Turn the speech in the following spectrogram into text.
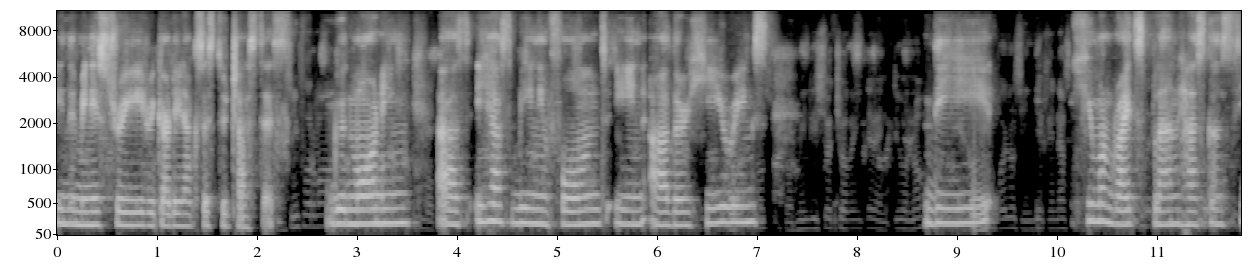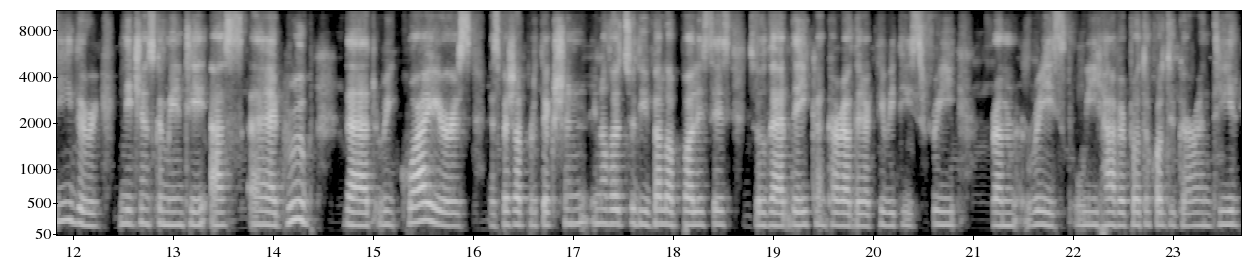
in the ministry regarding access to justice. Good morning. As it has been informed in other hearings, the Human Rights Plan has considered indigenous community as a group that requires special protection in order to develop policies so that they can carry out their activities free from risk. We have a protocol to guarantee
